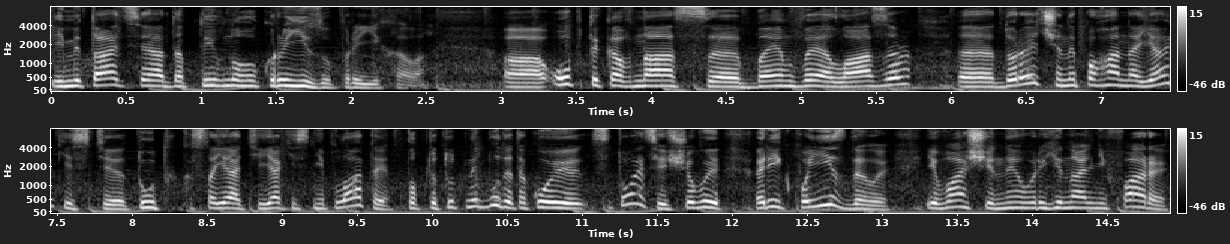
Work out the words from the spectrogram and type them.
імітація адаптивного круїзу приїхала. Е, Оптика в нас е, BMW Laser. Е, До речі, непогана якість. Тут стоять якісні плати. Тобто тут не буде такої ситуації, що ви рік поїздили і ваші неоригінальні фари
